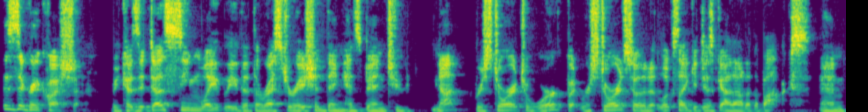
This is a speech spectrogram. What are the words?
This is a great question because it does seem lately that the restoration thing has been to not restore it to work, but restore it so that it looks like it just got out of the box. And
